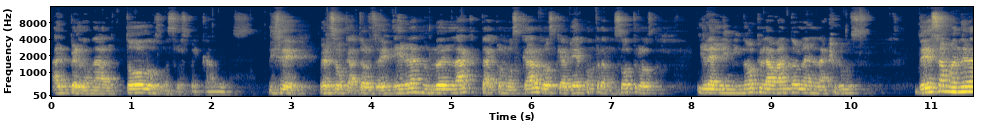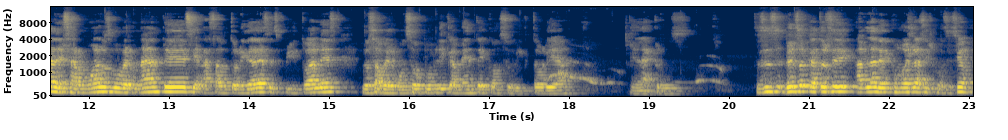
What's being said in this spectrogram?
al perdonar todos nuestros pecados. Dice verso 14, Él anuló el acta con los cargos que había contra nosotros y la eliminó clavándola en la cruz. De esa manera desarmó a los gobernantes y a las autoridades espirituales, los avergonzó públicamente con su victoria en la cruz. Entonces, verso 14 habla de cómo es la circuncisión.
